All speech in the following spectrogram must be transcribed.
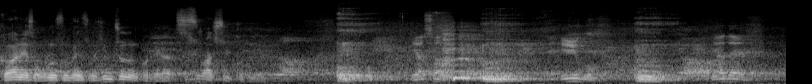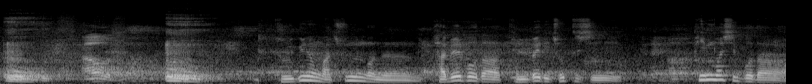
그 안에서 오른손 왼손 힘 주는 걸 내가 스스로 할 수 있거든요. 여섯, 일곱, 여덟, 아홉. 불균형 맞추는 거는 바벨보다 덤벨이 좋듯이 핀 머신보다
